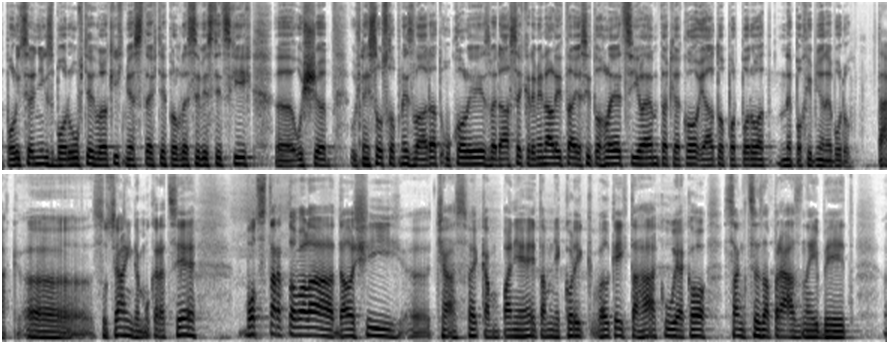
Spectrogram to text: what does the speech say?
policejních sborů v těch velkých městech, těch progresivistických, už, už nejsou schopny zvládat úkoly, zvedá se kriminalita. Jestli tohle je cílem, tak jako já to podporovat nepochybně nebudu. Tak, sociální demokracie odstartovala další eh, část své kampaně. Je tam několik velkých taháků, jako sankce za prázdný byt, eh,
